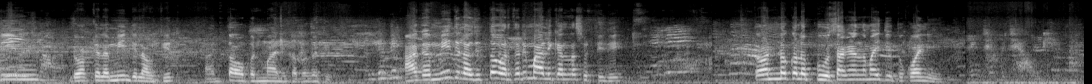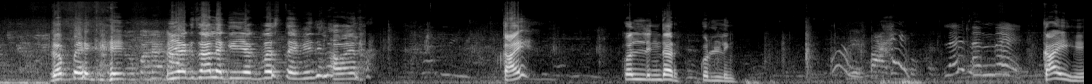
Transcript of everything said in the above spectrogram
दिन डोक्याला मेहंदी लावतीत. आणि तवा पण मालिका बघत अगं मेहंदी लावते तवर तरी मालिकांना सुट्टी दे. तर नको लप्पू सगळ्यांना माहिती तू कोणी. गप्प आहे काय? एक झालं की एक बसतंय मेहंदी लावायला. काय? कोल्लिंग दर कोल्लिंग काय हे?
